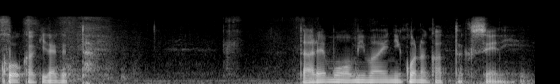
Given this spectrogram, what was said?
こう書き殴った。誰もお見舞いに来なかったくせに。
